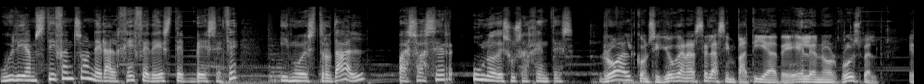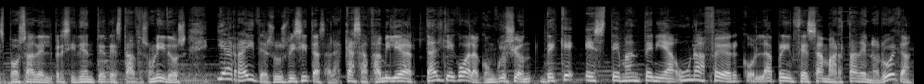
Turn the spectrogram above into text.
William Stephenson era el jefe de este BSC y nuestro tal pasó a ser uno de sus agentes. Roald consiguió ganarse la simpatía de Eleanor Roosevelt, esposa del presidente de Estados Unidos, y a raíz de sus visitas a la casa familiar, Tal llegó a la conclusión de que este mantenía un affair con la princesa Marta de Noruega,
